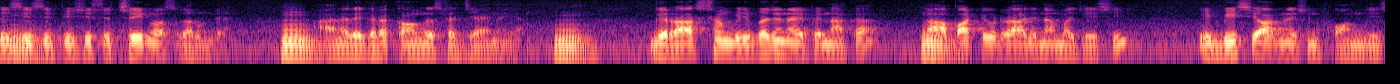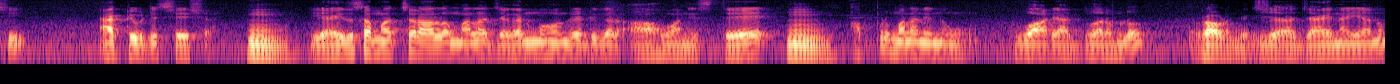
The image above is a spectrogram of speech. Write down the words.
డిసిసి పిసిసి శ్రీనివాస్ గారు ఉండే. ఆయన దగ్గర కాంగ్రెస్లో జాయిన్ అయ్యాను. ఇక రాష్ట్రం విభజన అయిపోయినాక ఆ పార్టీ కూడా రాజీనామా చేసి ఈ బీసీ ఆర్గనైజేషన్ ఫామ్ చేసి యాక్టివిటీస్ చేశాను. ఈ ఐదు సంవత్సరాల్లో మళ్ళీ జగన్మోహన్ రెడ్డి గారు ఆహ్వానిస్తే. అప్పుడు మళ్ళీ నేను వారి ఆధ్వర్యంలో రావడం జరిగింది. జాయిన్ అయ్యాను.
